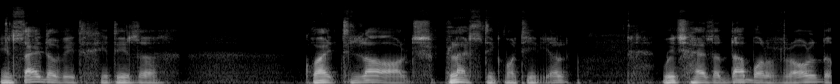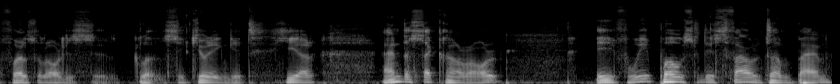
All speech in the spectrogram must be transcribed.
Inside of it, it is a quite large plastic material which has a double roll. The first roll is uh, securing it here, and the second roll. If we post this fountain pen,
